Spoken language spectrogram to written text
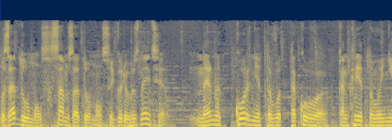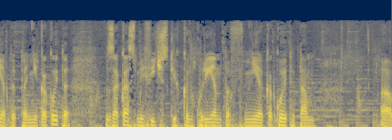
Задумался, сам задумался. И говорю, вы знаете, наверное, корня-то вот такого конкретного нет. Это не какой-то заказ мифических конкурентов, не какой-то там а,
